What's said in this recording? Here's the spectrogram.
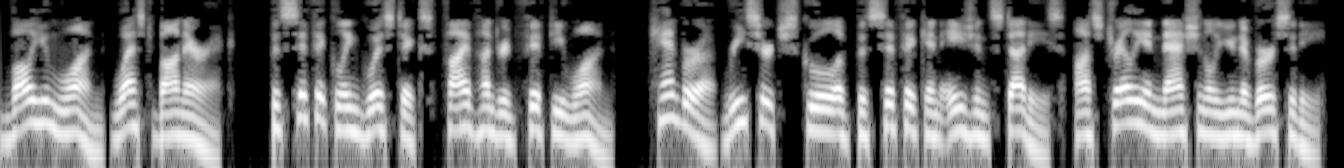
Volume 1, West Bahnaric. Pacific Linguistics, 551. Canberra, Research School of Pacific and Asian Studies, Australian National University.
